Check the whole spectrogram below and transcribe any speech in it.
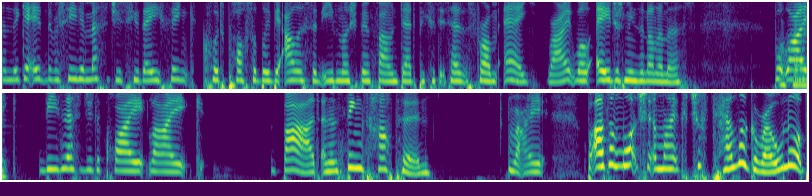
and they get in, they're receiving messages who they think could possibly be Alison, even though she's been found dead because it says it's from A. Right. Well, A just means anonymous, but Okay. like these messages are quite like bad, and then things happen. Right, but as I'm watching, it, I'm like, just tell a grown up.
